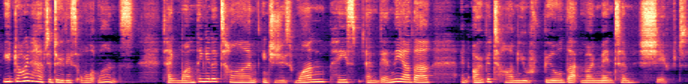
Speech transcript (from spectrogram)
You don't have to do this all at once. Take one thing at a time, introduce one piece and then the other, and over time you'll feel that momentum shift.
